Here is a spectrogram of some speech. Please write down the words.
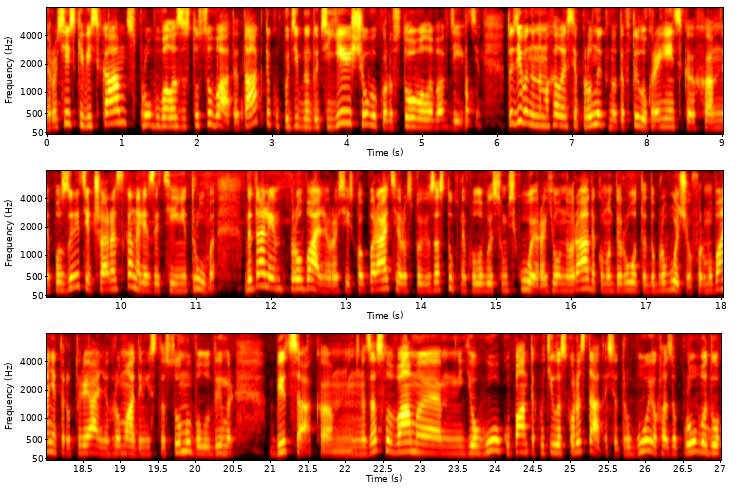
Російські війська спробували застосувати тактику, подібну до тієї, що використовували в Авдіївці. Тоді вони намагалися проникнути в тил українських позицій через каналізаційні труби. Деталі про овальну російську операцію розповів заступник голови Сумської районної ради, командир роти добровольчого формування територіальної громади міста Суми Володимир Біцак. Ем, За словами його, окупанти хотіли скористатися трубою газопроводу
